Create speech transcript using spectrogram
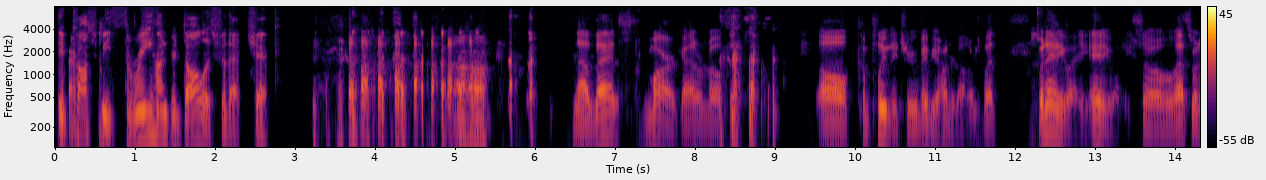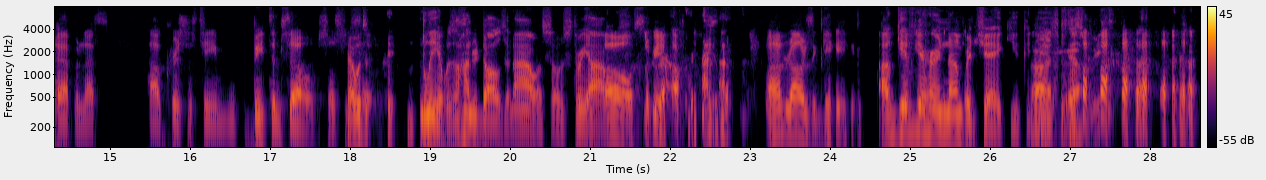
it cost me three hundred dollars for that check. Uh-huh. now that's Mark. I don't know if that's all completely true. Maybe a hundred dollars, but but anyway, anyway. So that's what happened. That's how Chris's team beat themselves. Let's just That was say. Lee. It was a hundred dollars an hour, so it was three hours. oh it's three hours. A hundred dollars a game. I'll give you her number, Jake. You can All use right, it this week.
